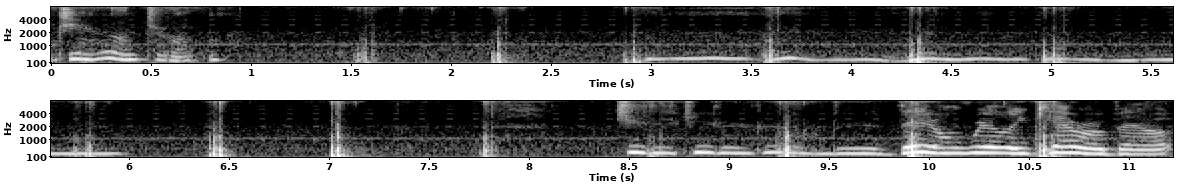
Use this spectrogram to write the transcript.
They don't really care about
